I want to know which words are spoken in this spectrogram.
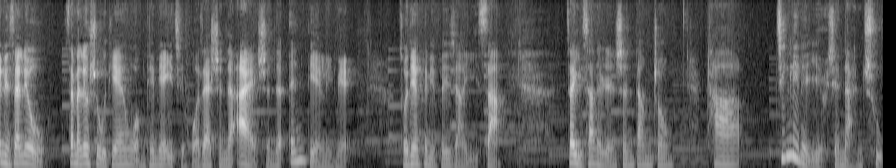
恩典三六五，三百六十五天，我们天天一起活在神的爱、神的恩典里面。昨天和你分享以撒，在以撒的人生当中，他经历了也有些难处，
